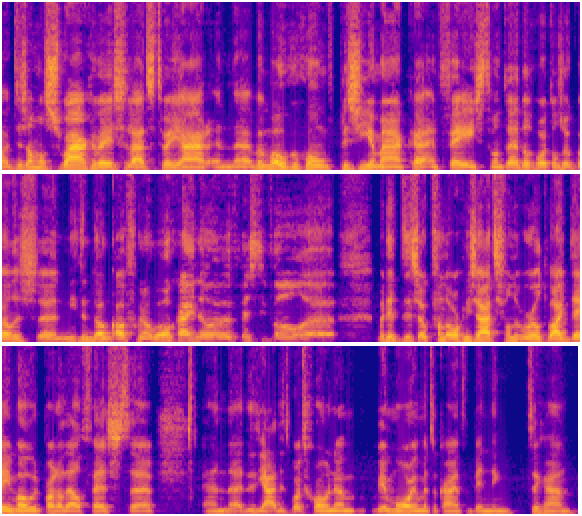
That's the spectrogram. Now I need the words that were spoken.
het is allemaal zwaar geweest de laatste twee jaar. En eh, we mogen gewoon plezier maken en feest. Want hè, dat wordt ons ook wel eens eh, niet in dank afgenomen. Oh, ga je nou een festival? maar dit is ook van de organisatie van de Worldwide Demo, het Parallelfest. en dit- ja, dit wordt gewoon weer mooi om met elkaar in verbinding te gaan.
